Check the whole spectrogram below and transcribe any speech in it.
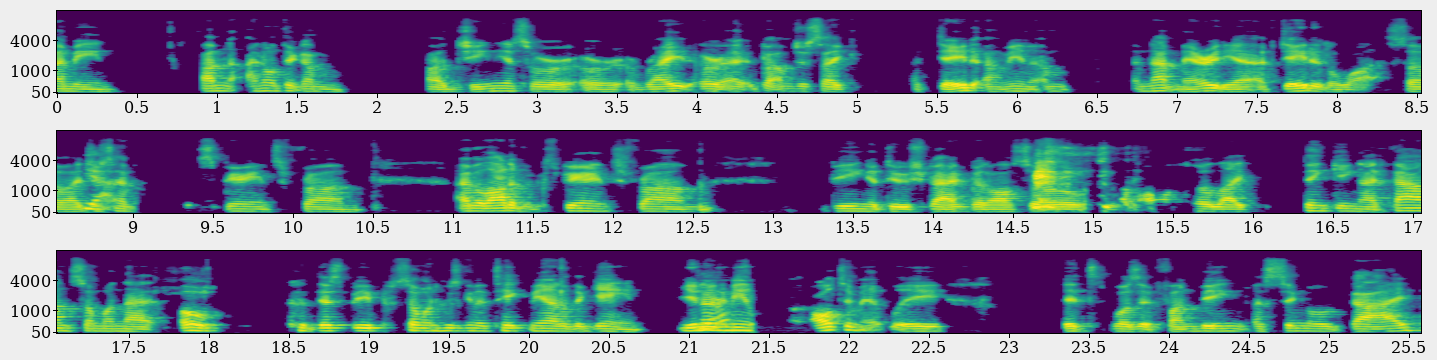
I mean, I'm I don't think I'm a genius or or right or but I'm just like I've dated. I mean, I'm I'm not married yet. I've dated a lot, so I just Yeah. have experience from. I have a lot of experience from being a douchebag, but also also like thinking I found someone that oh could this be someone who's going to take me out of the game? You know what I mean? Ultimately, it's was it fun being a single guy?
